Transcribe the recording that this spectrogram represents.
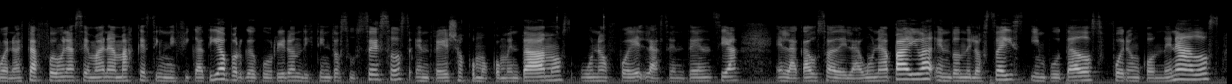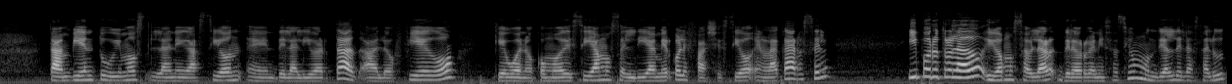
Bueno, esta fue una semana más que significativa porque ocurrieron distintos sucesos, entre ellos, como comentábamos, uno fue la sentencia en la causa de Laguna Paiva, en donde los seis imputados fueron condenados. También tuvimos la negación eh, de la libertad a los Fiego, que bueno, como decíamos, el día miércoles falleció en la cárcel. Y por otro lado, íbamos a hablar de la Organización Mundial de la Salud,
